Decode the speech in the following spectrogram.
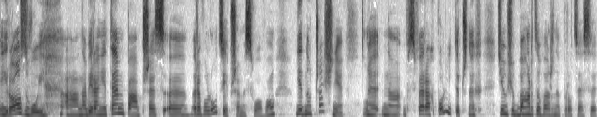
i rozwój, a nabieranie tempa przez e, rewolucję przemysłową, jednocześnie e, na, w sferach politycznych dzieją się bardzo ważne procesy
